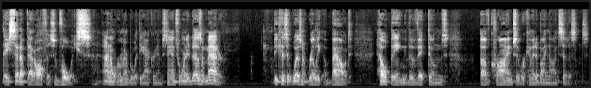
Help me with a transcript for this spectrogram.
they set up that office, Voice. I don't remember what the acronym stands for, and it doesn't matter because it wasn't really about helping the victims of crimes that were committed by non citizens.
